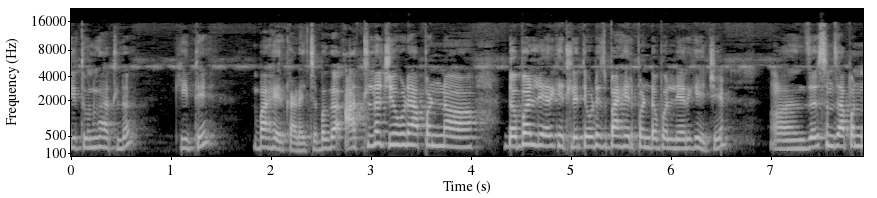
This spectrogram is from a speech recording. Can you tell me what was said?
तिथून घातलं की ते बाहेर काढायचं. बघा आतलं जेवढं आपण डबल लेअर घेतले तेवढेच बाहेर पण डबल लेअर घ्यायचे. जर समजा आपण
